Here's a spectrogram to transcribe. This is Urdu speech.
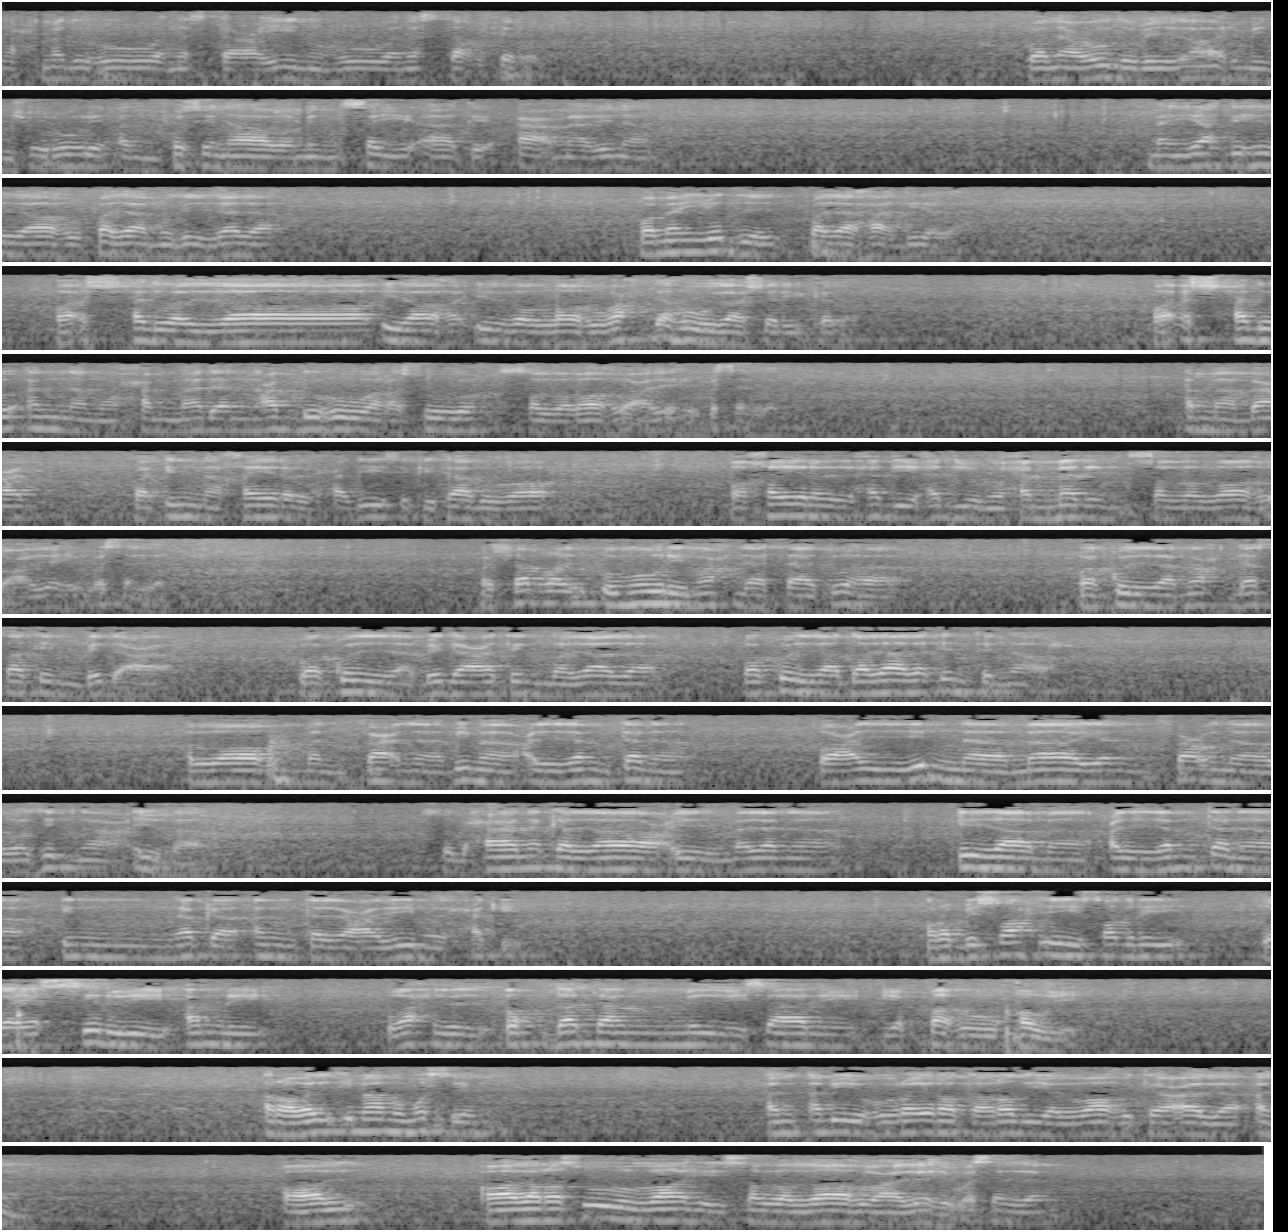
نحمده ونستعينه ونستغفره. ونعوذ بالله من شرور أنفسنا ومن سيئات أعمالنا. من يهده الله فلا مذل له ومن يضلل فلا هادي له. وأشهد أن لا إله إلا الله وحده لا شريك له. وأشهد أن محمدا عبده ورسوله صلى الله عليه وسلم. أما بعد، فإن خير الحديث كتاب الله، وخير الهدي هدي محمد صلى الله عليه وسلم. وشر الأمور محدثاتها، وكل محدثة بدعة، وكل بدعة ضلالة وكل ضلالة في النار. اللهم انفعنا بما علمتنا وعلمنا ما ينفعنا وزدنا علما. سبحانك لا علم لنا إلا ما علمتنا إنك أنت العليم الحكيم. رب اشرح لي صدري ويسر لي أمري واحلل عقدة من لساني يفقهوا قولي. روى الإمام مسلم عن أبي هريرة رضي الله تعالى عنه. قال قال رسول الله صلى الله عليه وسلم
